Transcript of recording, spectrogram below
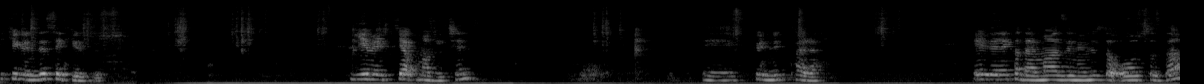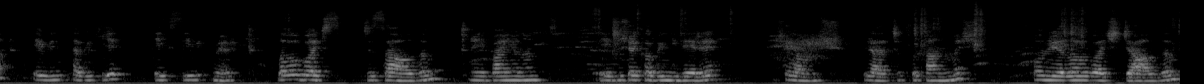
2 günde 800. Yemek yapmak için e, günlük para. Evde ne kadar malzememiz de olsa da evin tabii ki eksiği bitmiyor. Lavabo açıcısı aldım. E, banyonun e, duşakabin gideri şey olmuş. Birazcık tıkanmış. Oraya lavabo açıcı aldım.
